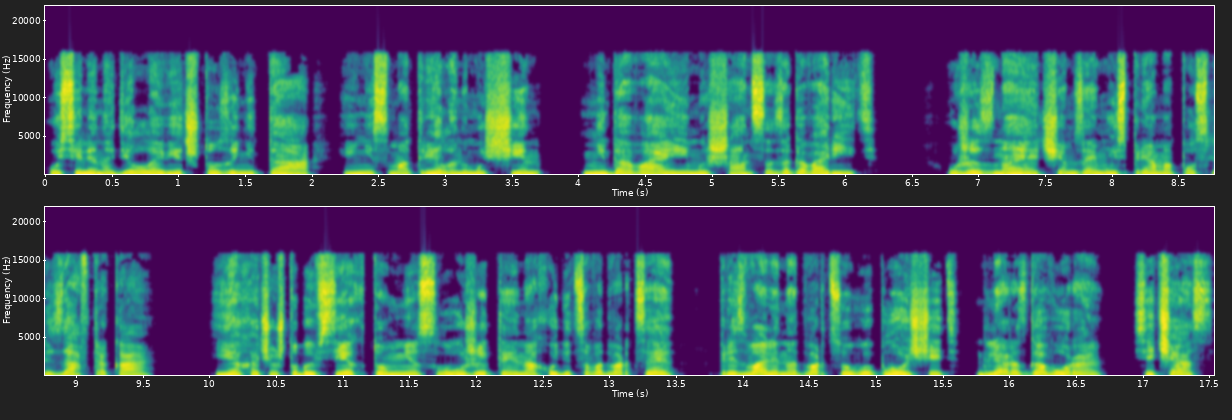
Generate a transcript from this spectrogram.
Усиленно делала вид, что занята и не смотрела на мужчин, не давая им и шанса заговорить, уже зная, чем займусь прямо после завтрака. Я хочу, чтобы всех, кто мне служит и находится во дворце, призвали на Дворцовую площадь для разговора. Сейчас,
